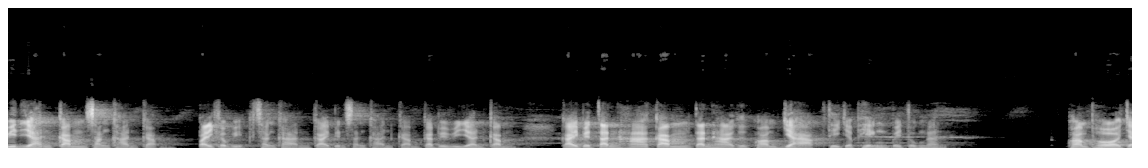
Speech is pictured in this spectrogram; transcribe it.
วิญญาณกรรม สังขารกรรม ไปกับสังขารกลายเป็นสังขารกรรมกลายเป็นวิญญาณกรรม กลายเป็นตัณหากรรม ตัณหาคือความอยากที่จะเพ่งไปตรงนั้น ความพอใจ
